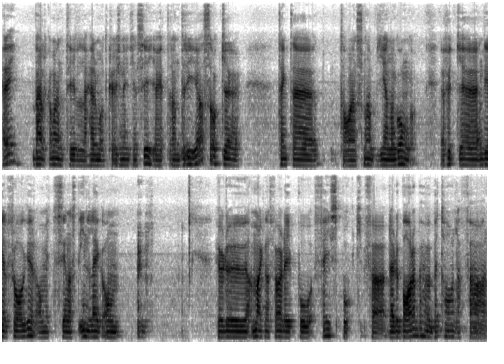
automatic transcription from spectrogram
Hej! Välkommen till Hermod Creation Agency. Jag heter Andreas och eh, tänkte ta en snabb genomgång. Jag fick eh, en del frågor om mitt senaste inlägg om hur du marknadsför dig på Facebook för, där du bara behöver betala för,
